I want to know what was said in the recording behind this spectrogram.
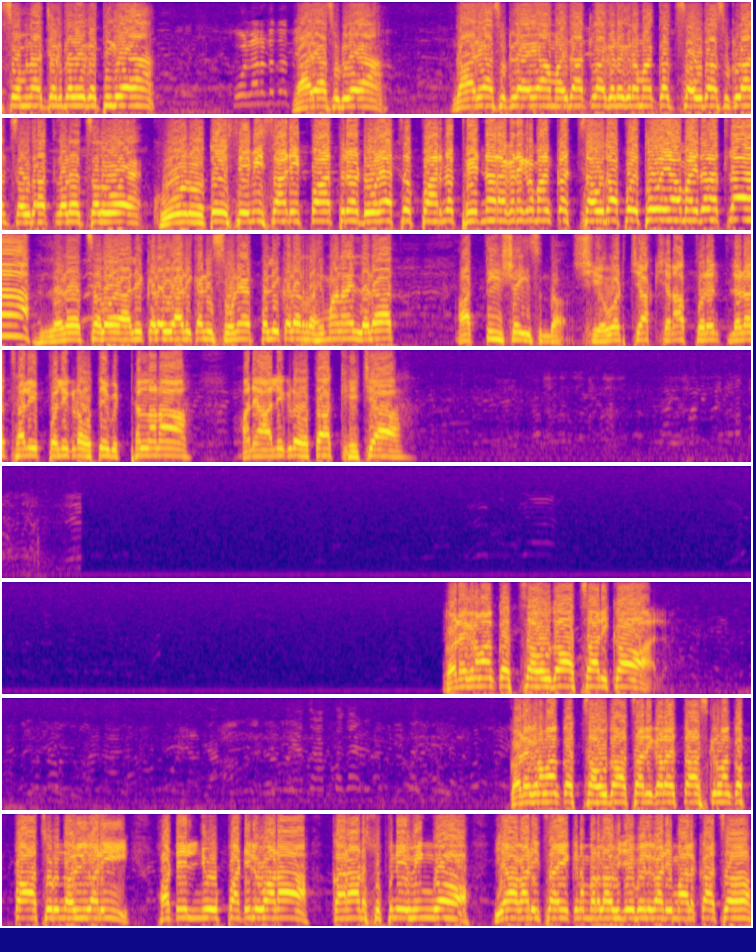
सोमनाथ जगदळे गती घ्या गाड्या सुटल्या. गाड्या सुटल्या. या मैदानातला गड क्रमांक चौदा सुटला चौदात लढत चालू आहे. कोण होतोय. सेमी साडी पात्र डोळ्याचं पारणं फेडणारा गड क्रमांक चौदा पळतो या मैदानातला. लढत चालू आहे. अलीकडे या ठिकाणी सोन्यात पलीकडे रहमान आहे लढत. अतिशय सुंदर. शेवटच्या क्षणापर्यंत लढत झाली. पलीकडे होते विठ्ठल नाना आणि अलीकडे होता खेच्या गड क्रमांक चौदा चारिकाल. निकाल गाड्या क्रमांक चौदा चारिकाल आहे. तास क्रमांक पाच वरून धावली गाडी. Hotel new Patilwada Karad Supne Wing. या गाडीचा एक नंबरला विजय बैलगाडी मालकाचं.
